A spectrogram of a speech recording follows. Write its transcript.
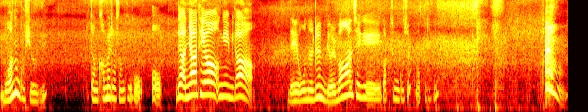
뭐 하는 곳이야, 여기? 일단 카메라 좀 켜고, 어, 네, 안녕하세요. 응애입니다. 네, 오늘은 멸망한 세계 같은 곳을 왔거든요.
